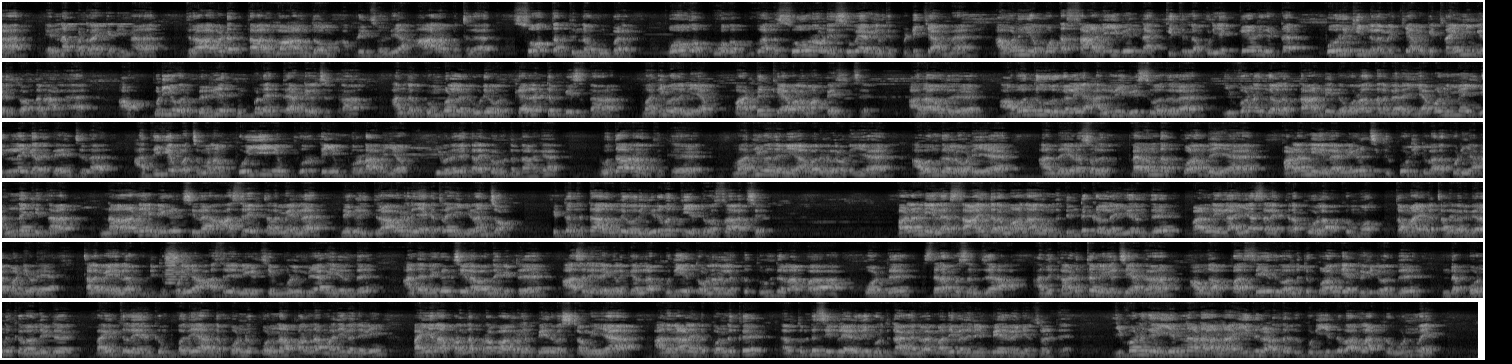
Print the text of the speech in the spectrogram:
என்ன பண்றாங்க கேட்டீங்கன்னா திராவிடத்தால் வாழ்ந்தோம் அப்படின்னு சொல்லி ஆரம்பத்துல சோத்த தின்ன கும்பல். போக போக போக அந்த சோறுடைய சுவை அவங்களுக்கு பிடிக்காம அவனுங்க போட்ட சாணியவே நக்கி தின்னக்கூடிய கேடுகிட்ட பொறுக்கி நிலைமைக்கு அவங்க ட்ரைனிங் எடுத்துட்டு வந்தனால அப்படியே ஒரு பெரிய கும்பலை திரட்டி வச்சிருக்கிறான். அந்த கும்பலில் இருக்கக்கூடிய ஒரு கிழட்டு பீஸ் தான் மதிவதனிய படு கேவலமா பேசுச்சு. அதாவது அவதூறுகளை அள்ளி வீசுவதுல இவனுங்களை தாண்டி இந்த உலகத்துல வேற எவனுமே இல்லைங்கிற ரேஞ்சில் அதிகபட்சமான பொய்யையும் புருட்டையும் புரடாவையும் இவனுங்க கிளப்பி விட்டு இருந்தானுங்க. உதாரணத்துக்கு மதிவதனி அவர்களுடைய அவங்களுடைய அந்த என்ன சொல்றது பிறந்த குழந்தைய பழனியில நிகழ்ச்சிக்கு கூட்டிட்டு வரக்கூடிய அன்னைக்கு தான் நானே நிகழ்ச்சியில ஆசிரியர் தலைமையில நிகழ்ச்சி திராவிடர் இயக்கத்துல இணைஞ்சோம். கிட்டத்தட்ட அது வந்து ஒரு இருபத்தி எட்டு வருஷம் ஆச்சு. பழனியில சாயந்தரமா நாங்க வந்து திண்டுக்கல்ல இருந்து பழனியில ஐயா சிலை திறப்பு விழாவுக்கு மொத்தமா எங்க தலைவர் வீரபாண்டியோடைய தலைமையில கூட்டிட்டு போய் ஆசிரியர் நிகழ்ச்சியை முழுமையாக இருந்து அந்த நிகழ்ச்சியில வந்துகிட்டு ஆசிரியர் எங்களுக்கு எல்லாம் புதிய தோழர்களுக்கு துண்டுலாம் போட்டு சிறப்பு செஞ்சு அதுக்கு அடுத்த நிகழ்ச்சியாக தான் அவங்க அப்பா சேது வந்துட்டு குழந்தைய தூக்கிட்டு வந்து இந்த பொண்ணுக்கு வந்துட்டு வயிற்றுல இருக்கும் போதே அந்த பொண்ணு பொண்ணா பிறந்தா மதிவதனி பையனா பிறந்தா பிரபாகரன் பேர் வச்சிட்டவங்க ஐயா. அதனால இந்த பொண்ணுக்கு துண்டு சீட்ல எழுதி கொடுத்துட்டாங்க. இந்த மாதிரி மதிவதனி பேர் வைங்கன்னு சொல்லிட்டு. இவனுங்க என்னடானா இது நடந்திருக்கக்கூடியது வரலாற்று உண்மை.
